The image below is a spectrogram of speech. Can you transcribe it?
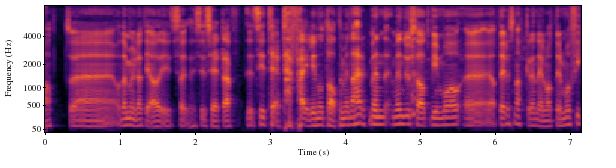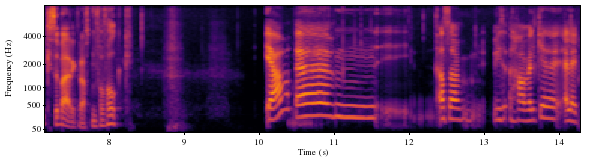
at eh, Og det er mulig at jeg har sitert deg, feil i notatene mine her, men, men du sa at, vi må, eh, at dere snakker en del om at dere må fikse bærekraften for folk. Ja, eh, altså Vi har vel ikke Eller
